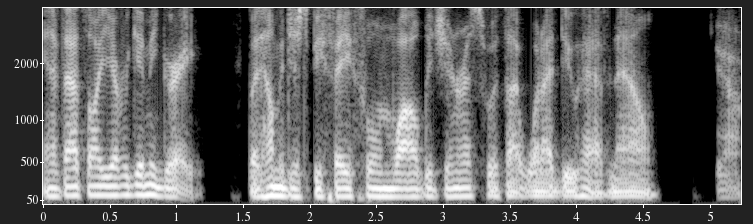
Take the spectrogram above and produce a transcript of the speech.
And if that's all you ever give me, great. But help me just be faithful and wildly generous with uh, what I do have now. Yeah.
